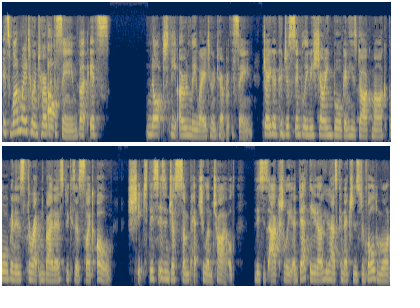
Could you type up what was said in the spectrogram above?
It's one way to interpret oh. the scene, but it's not the only way to interpret the scene. Draco could just simply be showing Borgin his dark mark. Borgin is threatened by this because it's like, oh, shit, this isn't just some petulant child. This is actually a Death Eater who has connections to Voldemort,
